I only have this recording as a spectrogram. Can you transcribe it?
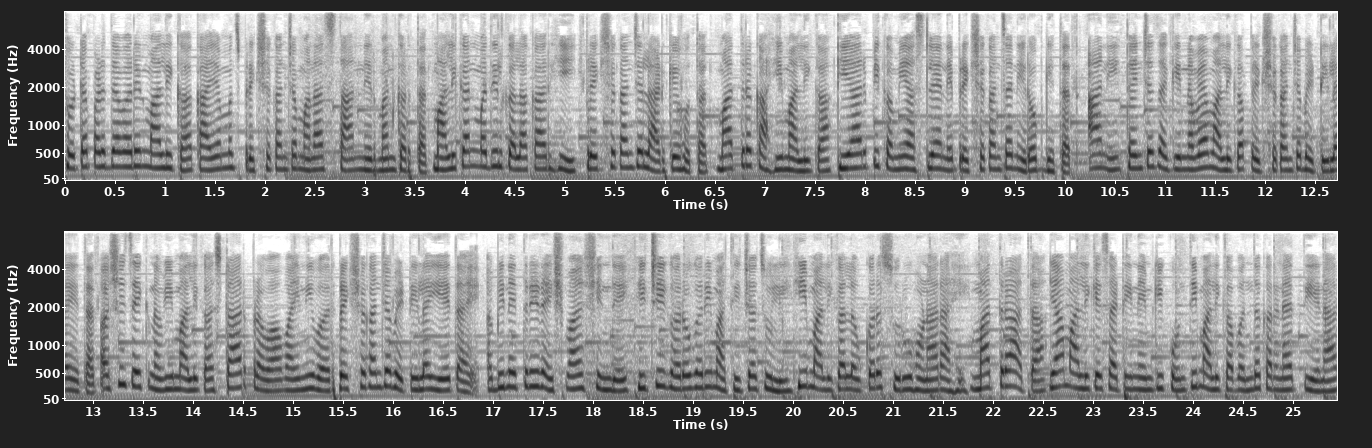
छोट्या पडद्यावरील मालिका कायमच प्रेक्षकांच्या मनात स्थान निर्माण करतात. मालिकांमधील कलाकार ही प्रेक्षकांचे लाडके होतात. मात्र काही मालिका टीआरपी कमी असल्याने प्रेक्षकांचा निरोप घेतात आणि त्यांच्या जागी नव्या मालिका प्रेक्षकांच्या भेटीला येतात. अशीच एक नवी मालिका स्टार प्रवाह वाहिनीवर प्रेक्षकांच्या भेटीला येत आहे. अभिनेत्री रेश्मा शिंदे हिची घरोघरी मातीच्या चुली ही मालिका लवकरच सुरू होणार आहे. मात्र आता या मालिकेसाठी नेमकी कोणती मालिका बंद करण्यात येणार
